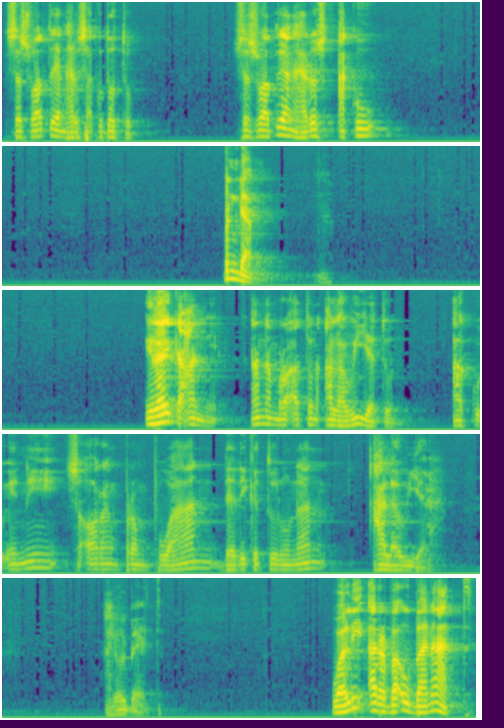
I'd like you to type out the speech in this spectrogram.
sesuatu yang harus aku tutup. Sesuatu yang harus aku pendam. Ilaika anni ana mra'atun alawiyatun. Aku ini seorang perempuan dari keturunan alawiyah. Ahlul bait. Wali arba'u banat.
